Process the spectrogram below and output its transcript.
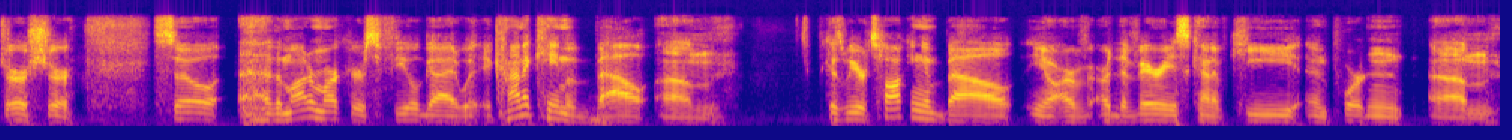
Sure, sure. So uh, the Modern Marketers Field Guide, it kind of came about um, because we were talking about, you know, our the various kind of key important um,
